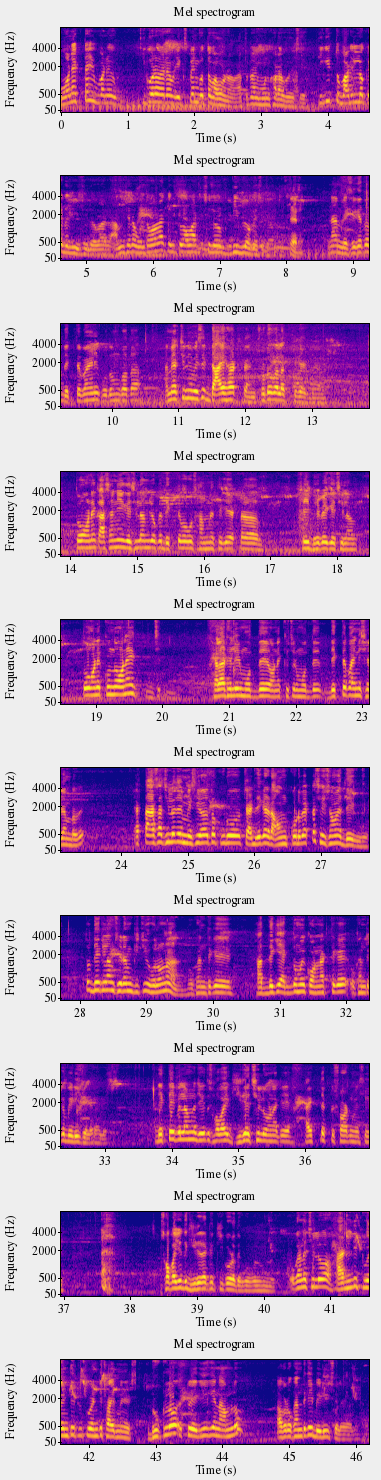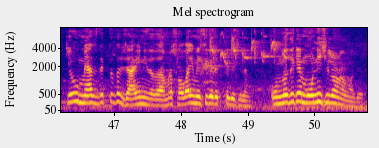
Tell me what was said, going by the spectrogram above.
অনেকটাই মানে কি করে এটা এক্সপ্লেন করতে পারব না এতটাই মন খারাপ হয়েছে। টিকিট তো বাড়ির লোক কেটে দিয়েছিল এবার আমি সেটা বলতে পারব না কিন্তু আমার ছিল বি ব্লকে ছিল টিকিট। না মেসিকে তো দেখতে পাইনি প্রথম কথা। আমি অ্যাকচুয়ালি মেসির ডাই হার্ট ফ্যান ছোটোবেলার থেকে একদম। তো অনেক আশা নিয়ে গেছিলাম যে ওকে দেখতে পাবো সামনে থেকে একটা সেই ভেবে গেছিলাম। তো অনেকক্ষণ অনেক ঠেলাঠেলির মধ্যে, অনেক কিছুর মধ্যে দেখতে পাইনি সেরমভাবে। একটা আশা ছিল যে মেসি হয়তো পুরো চারিদিকে রাউন্ড করবে, একটা সেই সময় দেখব। তো দেখলাম সেরকম কিছুই হলো না। ওখান থেকে হাত দেখি একদম ওই কর্নার থেকে ওখান থেকে বেরিয়ে চলে গেল। দেখতেই পেলাম না, যেহেতু সবাই ঘিরে ছিল ওনাকে হাইটটা একটু শর্ট মেসির। সবাই যদি ঘিরে রাখে, কী করে দেখব বলুন? ওখানে ছিল hardly twenty two twenty five minutes ঢুকলো, একটু এগিয়ে গিয়ে নামলো আবার ওখান থেকেই বেরিয়ে চলে গেল। কেউ ম্যাচ দেখতে তো যায়নি দাদা, আমরা সবাই মেসিকে দেখতে গেছিলাম। অন্যদিকে মনই ছিল না আমাদের।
